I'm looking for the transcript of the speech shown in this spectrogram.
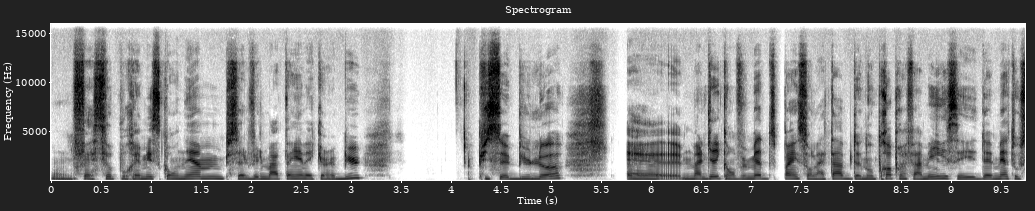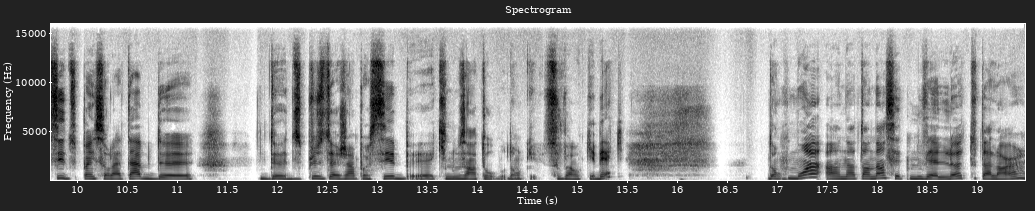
On fait ça pour aimer ce qu'on aime, puis se lever le matin avec un but. Puis ce but-là, euh, malgré qu'on veut mettre du pain sur la table de nos propres familles, c'est de mettre aussi du pain sur la table de, du plus de gens possible euh, qui nous entourent. Donc, souvent au Québec. Donc, moi, en entendant cette nouvelle-là tout à l'heure,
